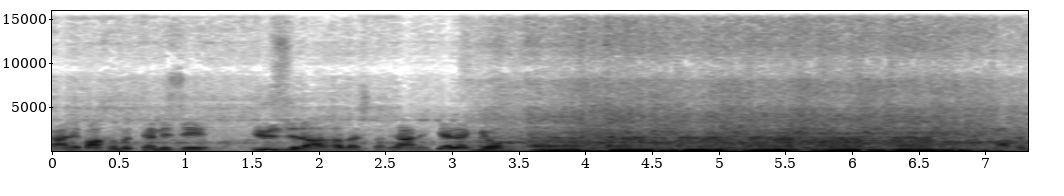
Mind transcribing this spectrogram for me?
yani bakımı temizliği 100 lira arkadaşlar. Yani gerek yok. Bakın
